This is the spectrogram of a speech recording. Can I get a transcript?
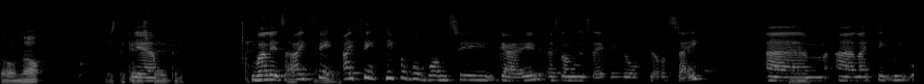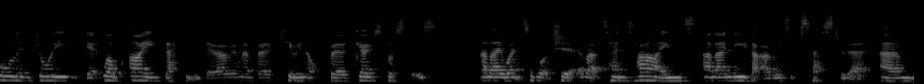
or not, as the case yeah. may be. Well, it's. I think. I think people will want to go as long as they all feel safe. Mm. Um. And I think we all enjoy get. Well, I definitely do. I remember queuing up for Ghostbusters, and I went to watch it about ten times, and I knew that I was obsessed with it. Um,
